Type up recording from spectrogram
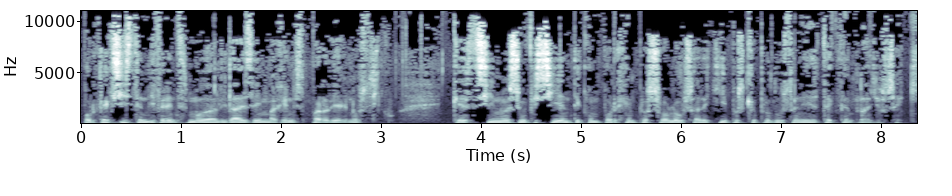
por qué existen diferentes modalidades de imágenes para diagnóstico. Que si no es suficiente con, por ejemplo, solo usar equipos que produzcan y detecten rayos X.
